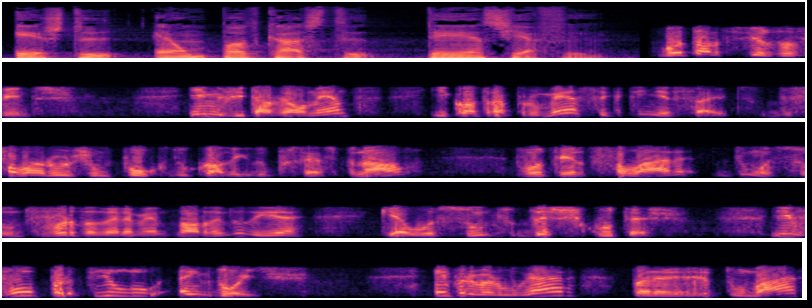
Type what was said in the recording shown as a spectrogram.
Este é um podcast TSF. Boa tarde, senhores ouvintes. Inevitavelmente, e contra a promessa que tinha feito de falar hoje um pouco do Código do Processo Penal, vou ter de falar de um assunto verdadeiramente na ordem do dia, que é o assunto das escutas. E vou parti-lo em dois. Em primeiro lugar, para retomar,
